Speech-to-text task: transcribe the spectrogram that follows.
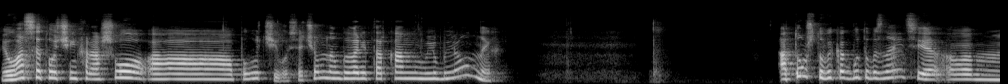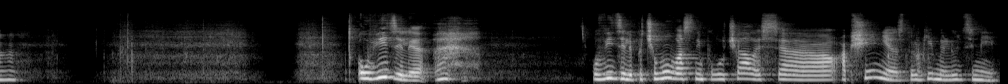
И у вас это очень хорошо а, получилось. О чем нам говорит аркан влюбленных? О том, что вы как будто бы, знаете, эм, увидели, увидели, почему у вас не получалось э, общение с другими людьми,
